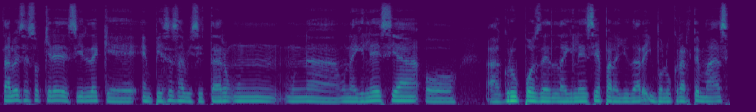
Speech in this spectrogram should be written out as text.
tal vez eso quiere decir de que empieces a visitar una, una iglesia o a grupos de la iglesia para ayudar a involucrarte más.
